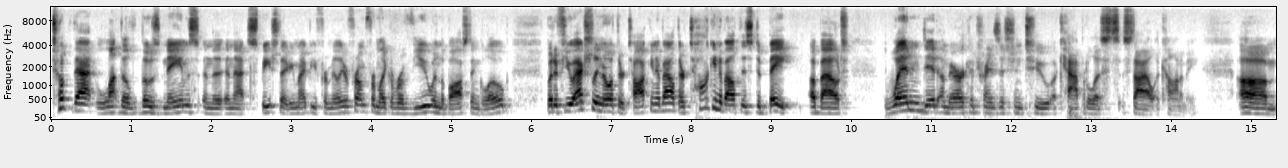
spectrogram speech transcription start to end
took that the, those names in, the, in that speech that you might be familiar from from like a review in the Boston Globe, but if you actually know what they're talking about, they're talking about this debate about when did America transition to a capitalist style economy. Um,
